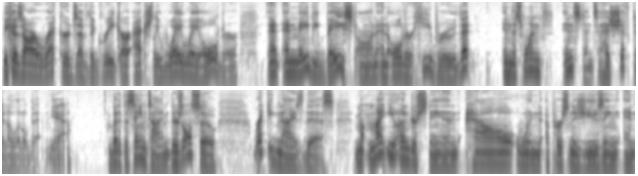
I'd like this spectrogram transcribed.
because our records of the Greek are actually way way older and and maybe based on an older Hebrew that in this one instance has shifted a little bit. Yeah. But at the same time, there's also recognize this. M- might you understand how when a person is using an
